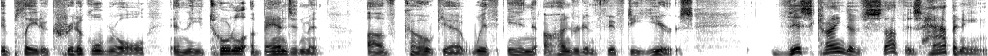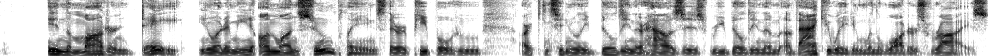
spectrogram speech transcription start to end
it played a critical role in the total abandonment of Cahokia within 150 years. This kind of stuff is happening in the modern day. You know what I mean? On monsoon plains, there are people who are continually building their houses, rebuilding them, evacuating when the waters rise.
